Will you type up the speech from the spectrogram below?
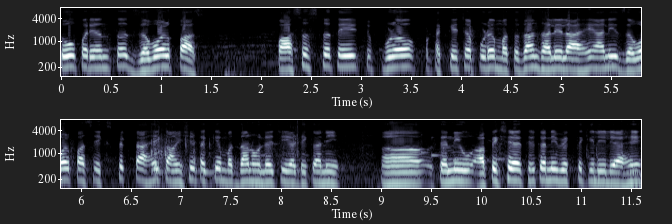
तोपर्यंत जवळपास पासष्ट ते पुढं टक्केच्या पुढे मतदान झालेलं आहे आणि जवळपास एक्सपेक्ट आहे का ऐंशी टक्के मतदान होण्याची या ठिकाणी त्यांनी अपेक्षा या ठिकाणी व्यक्त केलेली आहे.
